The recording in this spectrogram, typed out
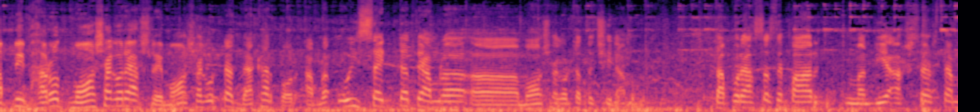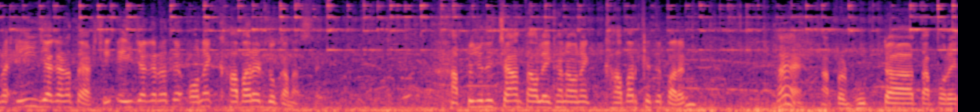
আপনি ভারত মহাসাগরে আসলে মহাসাগরটা দেখার পর আমরা ওই সাইডটাতে আমরা মহাসাগরটাতে ছিলাম। তারপরে আস্তে আস্তে পার দিয়ে আস্তে আস্তে আমরা এই জায়গাটাতে আসছি। এই জায়গাটাতে অনেক খাবারের দোকান আছে। আপনি যদি চান তাহলে এখানে অনেক খাবার খেতে পারেন। হ্যাঁ আপনার ভুট্টা, তারপরে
